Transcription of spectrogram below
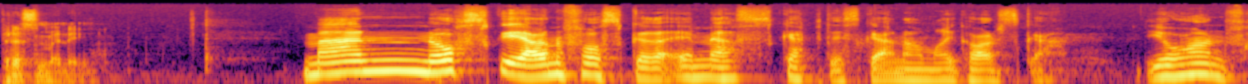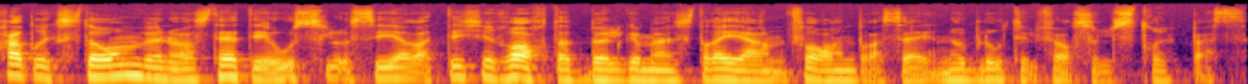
pressemelding. Men norske hjerneforskere er mer skeptiske enn amerikanske. Johan Fredrik Storm ved Universitetet i Oslo sier at det ikke er rart at bølgemønsteret i hjernen forandrer seg når blodtilførsel strupes.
